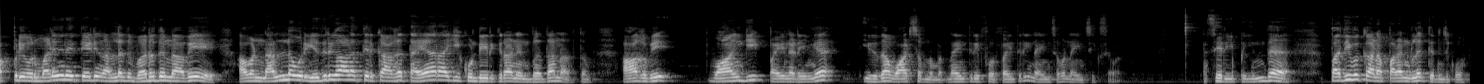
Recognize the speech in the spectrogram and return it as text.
அப்படி ஒரு மனிதனை தேடி நல்லது வருதுன்னாவே அவன் நல்ல ஒரு எதிர்காலத்திற்காக தயாராகி கொண்டிருக்கிறான் என்பதுதான் அர்த்தம். ஆகவே வாங்கி பயனடைங்க. இதுதான் WhatsApp number nine three four five three nine seven nine six seven. சரி இப்போ இந்த பதிவுக்கான பலன்களை தெரிஞ்சுக்குவோம்.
